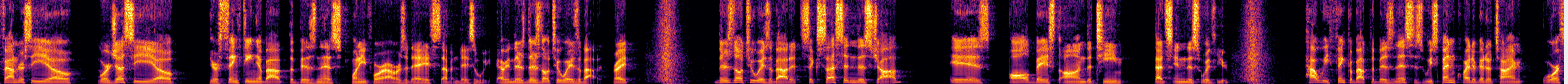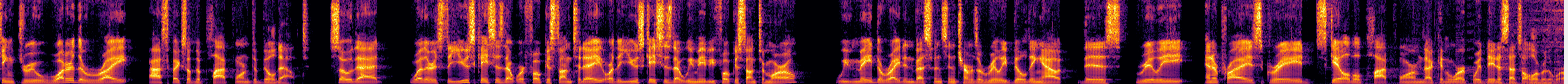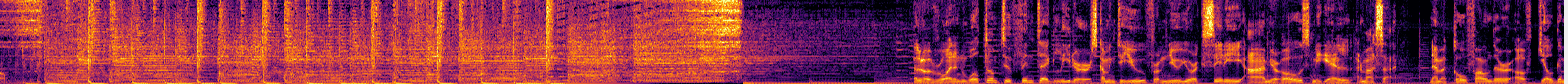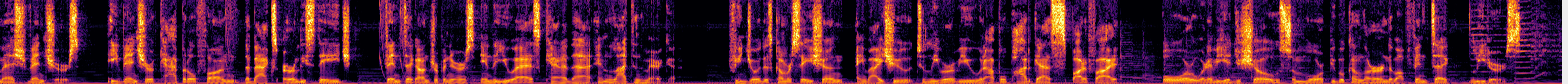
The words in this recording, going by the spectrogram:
founder CEO or just CEO, you're thinking about the business 24 hours a day, seven days a week. I mean, there's there's no two ways about it, right? There's no two ways about it. Success in this job is all based on the team that's in this with you. How we think about the business is we spend quite a bit of time working through what are the right aspects of the platform to build out so that whether it's the use cases that we're focused on today or the use cases that we may be focused on tomorrow, we've made the right investments in terms of really building out this really enterprise grade scalable platform that can work with data sets all over the world. Hello, everyone, and welcome to FinTech Leaders, coming to you from New York City. I'm your host, Miguel Armaza, and I'm a co founder of Gilgamesh Ventures, a venture capital fund that backs early stage FinTech entrepreneurs in the US, Canada, and Latin America. If you enjoyed this conversation, I invite you to leave a review on Apple Podcasts, Spotify, or wherever you get your shows so more people can learn about FinTech leaders.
